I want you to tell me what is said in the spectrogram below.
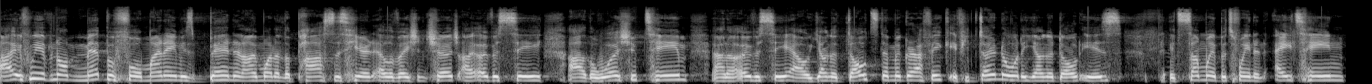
Uh, if we have not met before, my name is Ben and I'm one of the pastors here at Elevation Church. I oversee uh, the worship team and I oversee our young adults demographic. If you don't know what a young adult is, it's somewhere between an 18,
